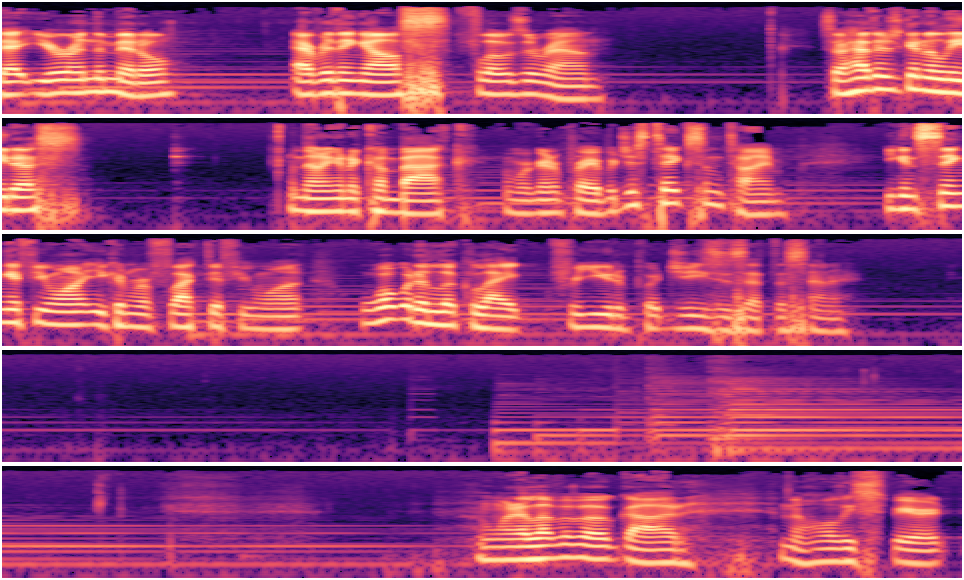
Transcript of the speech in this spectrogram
that you're in the middle, everything else flows around. So Heather's going to lead us, and then I'm going to come back and we're going to pray. But just take some time. You can sing if you want, you can reflect if you want. What would it look like for you to put Jesus at the center? And what I love about God and the Holy Spirit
